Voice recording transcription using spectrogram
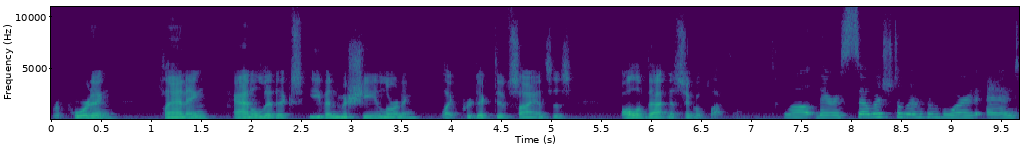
reporting, planning, analytics, even machine learning, like predictive sciences, all of that in a single platform. Well, there is so much to learn from Board, and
